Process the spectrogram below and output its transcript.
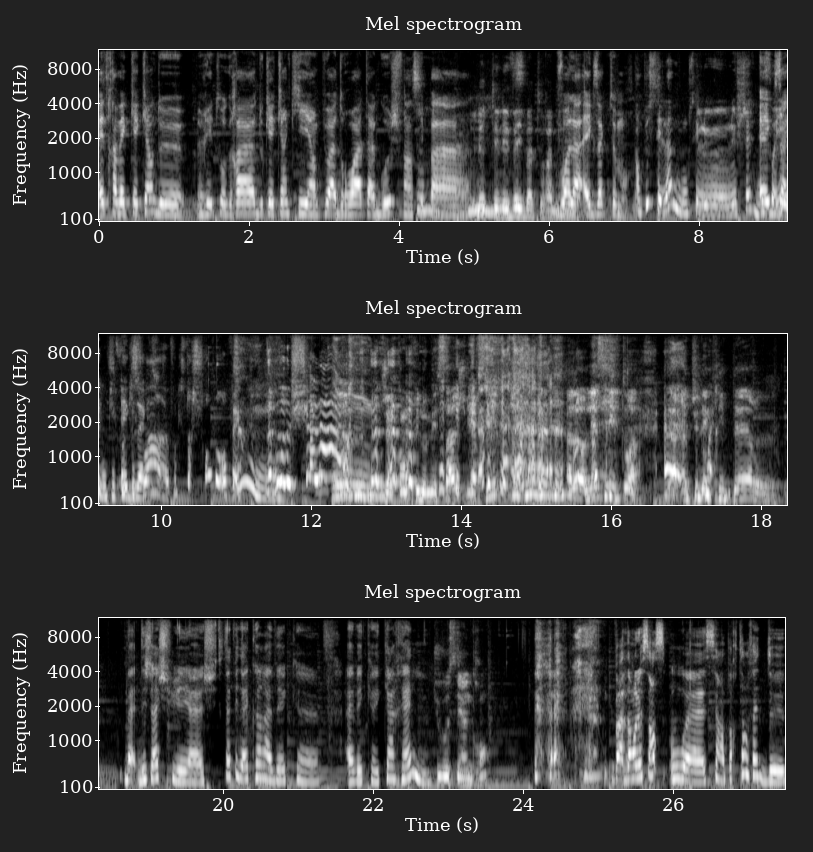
être avec quelqu'un de rétrograde ou quelqu'un qui est un peu à droite, à gauche, enfin c'est Mhm. pas. Au lieu de t'élever, il va te ramener. Voilà, exactement. En plus, c'est l'homme, donc c'est le, le chef du Exact, foyer, donc il faut qu'il soit, chaud en fait. On a besoin de chaleur. Mm. J'ai compris le message, merci. Alors, Leslie, toi, Euh, as-tu des ouais. critères euh, Bah, déjà, je suis, euh, je suis tout à fait d'accord avec, euh, avec Karen, Tu veux aussi un grand? Bah, dans le sens où euh, c'est important en fait de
